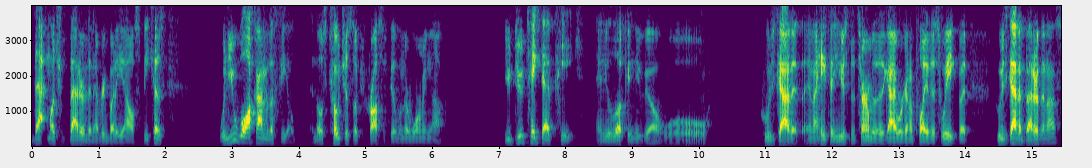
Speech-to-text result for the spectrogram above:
that much better than everybody else. Because when you walk onto the field and those coaches look across the field when they're warming up, you do take that peek and you look and you go, whoa, who's got it? And I hate to use the term of the guy we're going to play this week, but who's got it better than us?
